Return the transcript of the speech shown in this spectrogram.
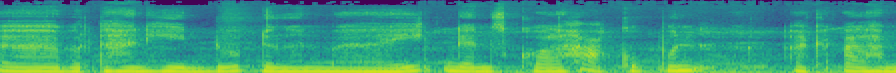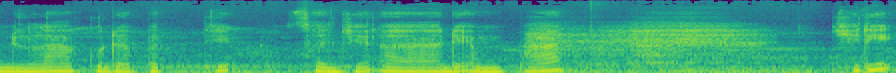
uh, bertahan hidup dengan baik dan sekolah aku pun alhamdulillah aku dapat di, saja uh, D4 jadi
